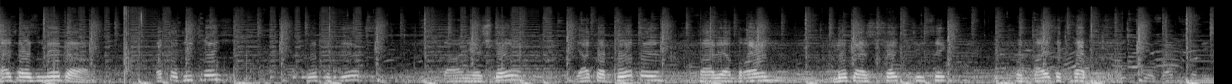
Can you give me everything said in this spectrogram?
3000 Meter. Otto Dietrich, Gute Dirks, Daniel Stoll, Jakob Kurtel, Fabian Braun, Lukas Schöpfisig und Malte Kropp. hier selbstständig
